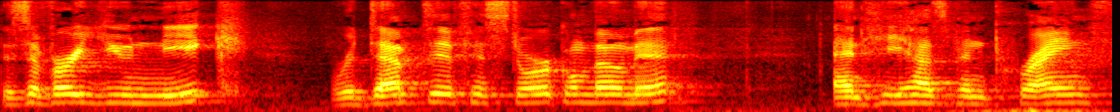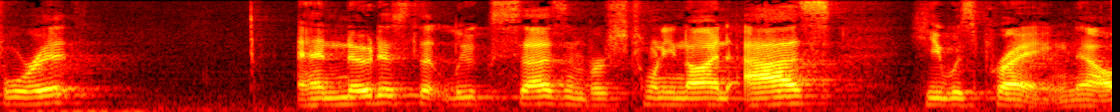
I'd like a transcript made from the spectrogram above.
This is a very unique, redemptive, historical moment and he has been praying for it. And notice that Luke says in verse 29, as he was praying. Now,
